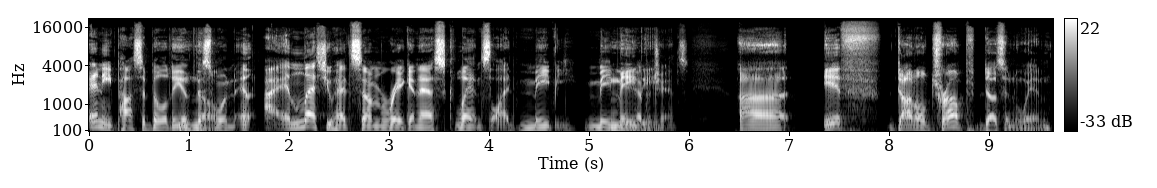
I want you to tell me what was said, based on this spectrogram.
any possibility of this one, unless you had some Reagan-esque landslide. Maybe, maybe, you have a chance. Uh, if Donald Trump doesn't win,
